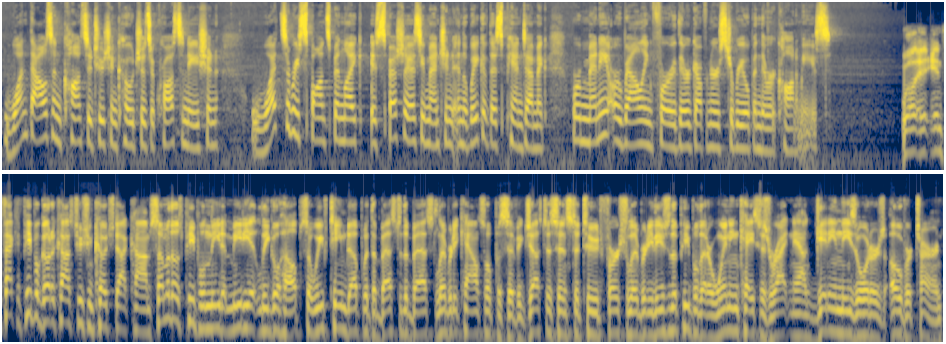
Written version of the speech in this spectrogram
1,000 Constitution coaches across the nation. What's the response been like, especially as you mentioned, in the wake of this pandemic, where many are rallying for their governors to reopen their economies? Well, in fact, if people go to constitutioncoach.com, some of those people need immediate legal help. So we've teamed up with the best of the best Liberty Counsel, Pacific Justice Institute, First Liberty. These are the people that are winning cases right now, getting these orders overturned.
